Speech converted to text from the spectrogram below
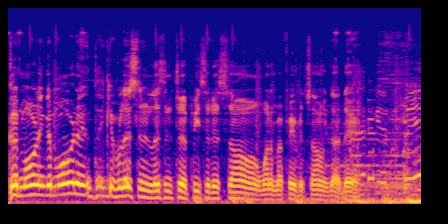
Good morning, good morning. Thank you for listening. Listen to a piece of this song, one of my favorite songs out there.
